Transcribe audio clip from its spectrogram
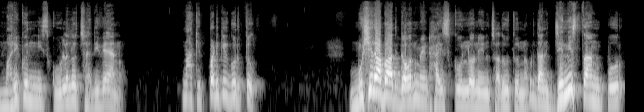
మరికొన్ని స్కూళ్ళలో చదివాను. నాకు ఇప్పటికీ గుర్తు. ముషిరాబాద్ గవర్నమెంట్ హై స్కూల్లో నేను చదువుతున్నప్పుడు దాని జమిస్తాన్పూర్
